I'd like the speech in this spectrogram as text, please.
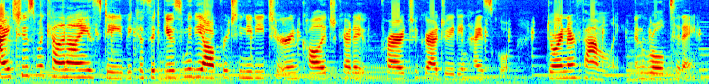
I choose McAllen ISD because it gives me the opportunity to earn college credit prior to graduating high school. Join our family. Enroll today.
